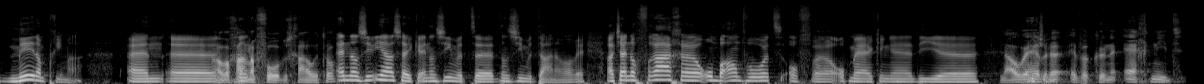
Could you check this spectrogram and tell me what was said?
meer dan prima. En, eh, Maar we gaan dan- nog voorbeschouwen, toch? En dan zien, ja, zeker. En dan zien we het, eh, dan zien we het daarna wel weer. Had jij nog vragen eh, onbeantwoord of opmerkingen die, nou, we, hebben er, we kunnen echt niet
